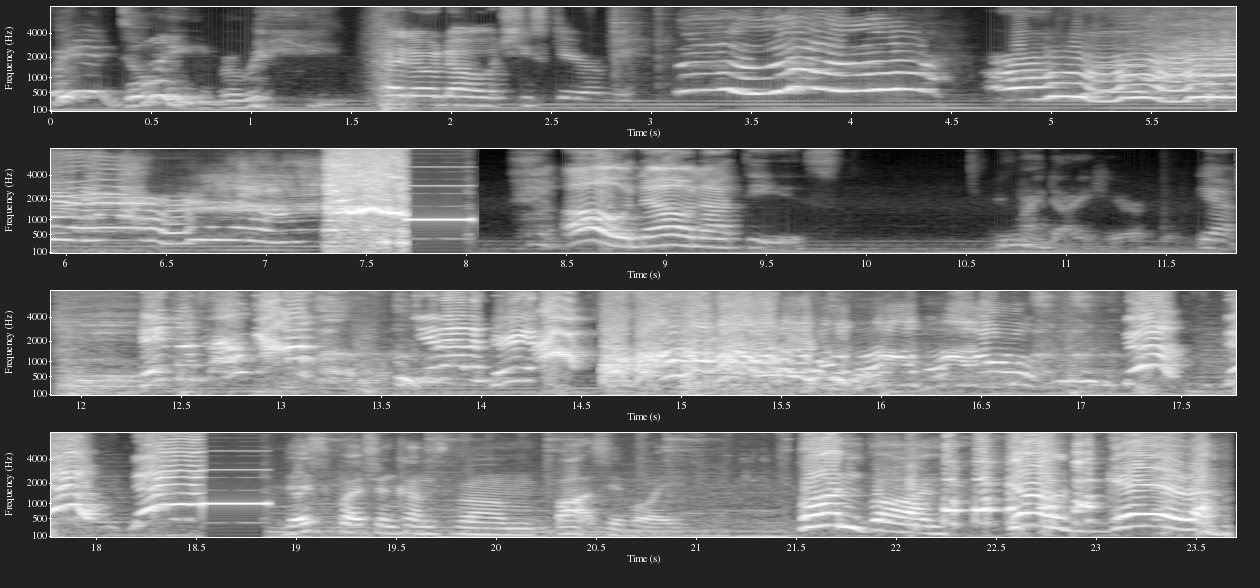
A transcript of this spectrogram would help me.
What are you doing, Ruby? I don't know. She's scaring me. Oh no, not these. You might die here. Yeah. Hey, Bazooka! Get out of here! No! No! No! This question comes from Foxy Boy. Bon Bon, go get him!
